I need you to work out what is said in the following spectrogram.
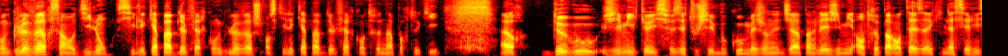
contre Glover, ça en dit long. S'il est capable de le faire contre Glover, je pense qu'il est capable de le faire contre n'importe qui. Alors, debout, j'ai mis qu'il se faisait toucher beaucoup, mais j'en ai déjà parlé. J'ai mis entre parenthèses avec une série,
